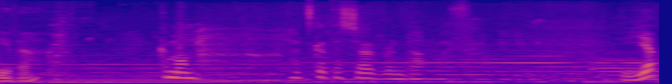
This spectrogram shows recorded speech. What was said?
Shiva. Come on. Let's get this over and done with. Yep.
